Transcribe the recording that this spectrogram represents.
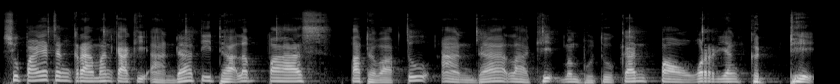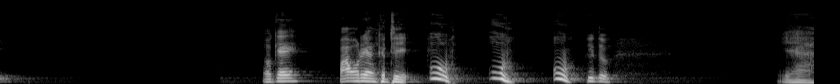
Supaya cengkraman kaki Anda tidak lepas pada waktu Anda lagi membutuhkan power yang gede. Oke, power yang gede. Uh, uh, uh gitu. Ya,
